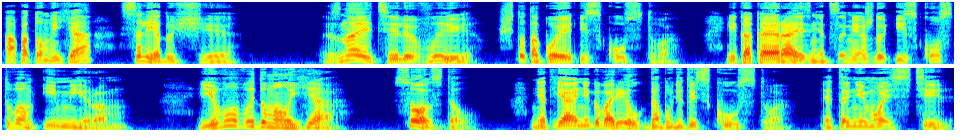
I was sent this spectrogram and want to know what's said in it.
а потом и я, следующее. Знаете ли вы, что такое искусство? И какая разница между искусством и миром? Его выдумал я, создал. Нет, я не говорил, да будет искусство. Это не мой стиль.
